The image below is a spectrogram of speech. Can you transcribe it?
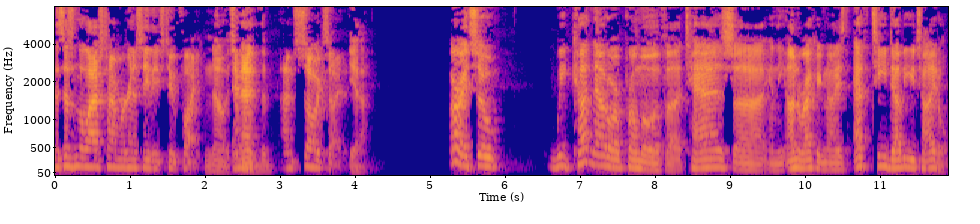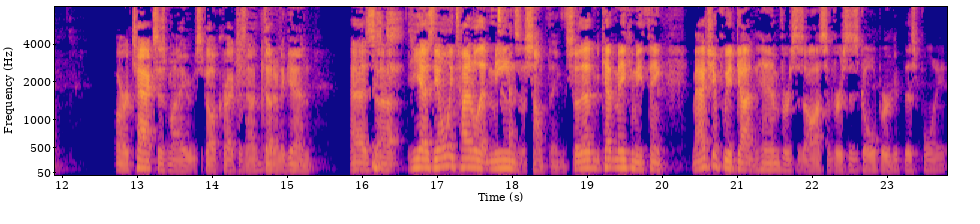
this isn't the last time we're going to see these two fight. No, it's and only that, the I'm so excited. yeah. All right, so we cut now to our promo of uh, Taz uh, and the unrecognized FTW title, or tax is my spell correct. Is now done it again. As uh, he has the only title that means something, so that kept making me think. Imagine if we had gotten him versus Austin versus Goldberg at this point.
